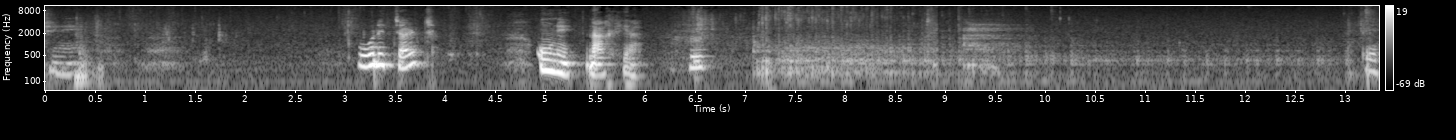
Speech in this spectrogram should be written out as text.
Ginny. Ohne Salz. Ohne, nachher. 네.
